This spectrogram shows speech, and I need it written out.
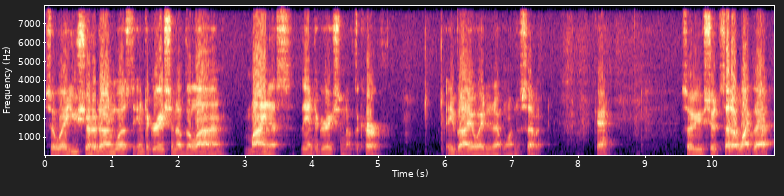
So what you should have done was the integration of the line minus the integration of the curve, evaluated at 1 to 7. Okay? So you should set up like that.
